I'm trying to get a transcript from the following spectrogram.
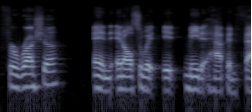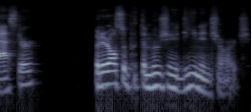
for russia and and also it, it made it happen faster but it also put the mujahideen in charge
